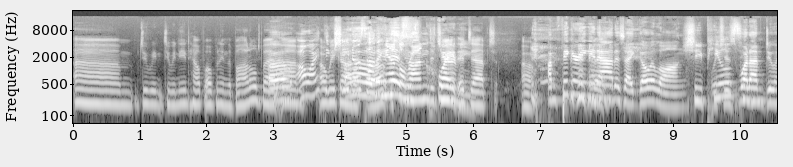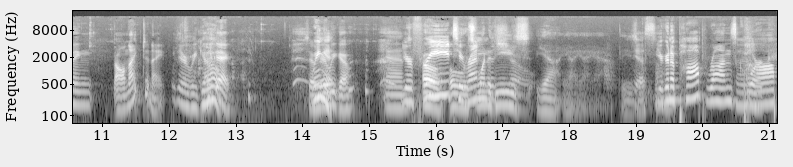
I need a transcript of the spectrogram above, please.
Um, do we do we need help opening the bottle? But Oh. um, Oh, I think we she got knows it. how to Oh, handle this is Ron quite DeJeremy. adept. Oh, I'm figuring it out as I go along. She which peels is what. I'm doing all night tonight. There we go. Okay. So Wing here it. we go. And You're free oh, to oh, it's run one the of these. show. Yeah, yeah, yeah, yeah. These Yes, you're gonna pop Ron's cork. pop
